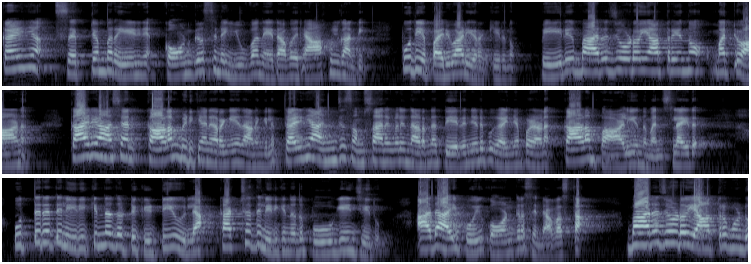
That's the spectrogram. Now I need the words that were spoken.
കഴിഞ്ഞ സെപ്റ്റംബർ ഏഴിന് കോൺഗ്രസിന്റെ യുവ നേതാവ് രാഹുൽ ഗാന്ധി പുതിയ പരിപാടി ഇറക്കിയിരുന്നു. പേര് ഭാരത് ജോഡോ യാത്രയെന്നോ മറ്റോ ആണ്. കാര്യം ആശാൻ കളം പിടിക്കാൻ ഇറങ്ങിയതാണെങ്കിലും കഴിഞ്ഞ അഞ്ച് സംസ്ഥാനങ്ങളിൽ നടന്ന തെരഞ്ഞെടുപ്പ് കഴിഞ്ഞപ്പോഴാണ് കളം പാളിയെന്ന് മനസ്സിലായത്. ഉത്തരത്തിൽ ഇരിക്കുന്നത് തൊട്ട് കിട്ടിയുമില്ല കക്ഷത്തിൽ ഇരിക്കുന്നത് പോവുകയും ചെയ്തു. അതായി പോയി കോൺഗ്രസിന്റെ അവസ്ഥ. ഭാരത് ജോഡോ യാത്ര കൊണ്ട്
